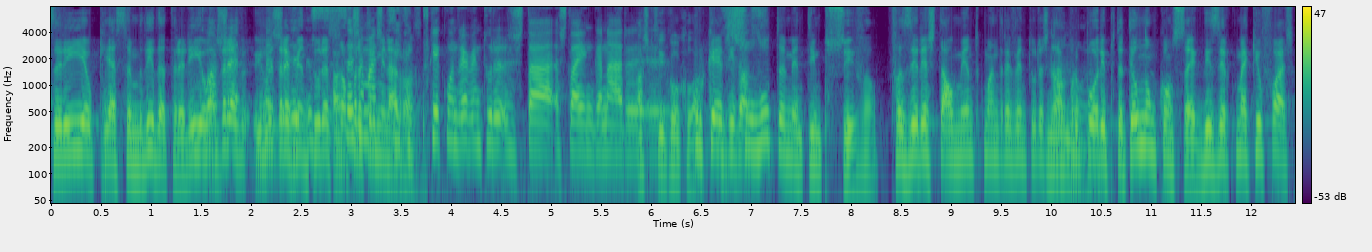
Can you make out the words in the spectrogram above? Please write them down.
seria o que essa medida traria. O André, o André Ventura, eh, só para terminar, Rosa. Porquê que o André Ventura está, está a enganar Acho que ficou claro. Porque é absolutamente impossível fazer este aumento que o André Ventura está não, a propor. É. E, portanto, ele não consegue dizer como é que o faz.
